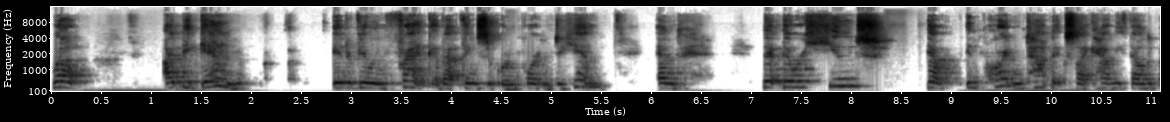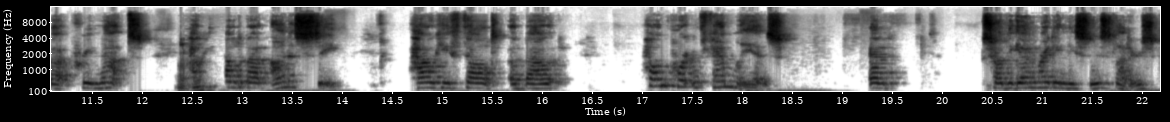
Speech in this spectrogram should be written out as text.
Well, I began interviewing Frank about things that were important to him. And there, there were huge, know, important topics like how he felt about prenups, mm-hmm. how he felt about honesty, how he felt about how important family is. And so I began writing these newsletters,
